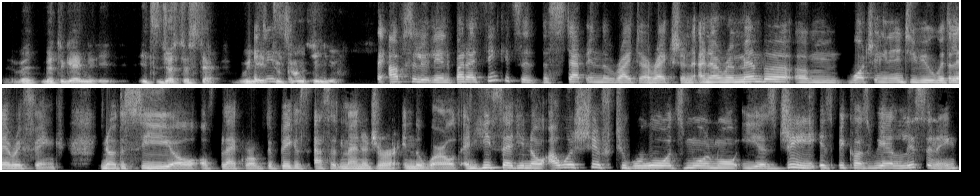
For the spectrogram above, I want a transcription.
But, but again, it, it's just a step. We need to continue. Absolutely, but I think it's a, the step in the right direction. And I remember um, watching an interview with Larry Fink, you know, the CEO of BlackRock, the biggest asset manager in the world, and he said, you know, our shift towards more and more ESG is because we are listening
